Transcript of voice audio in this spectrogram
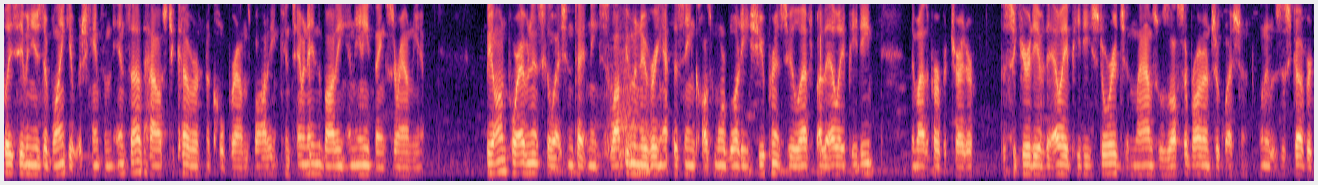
Police even used a blanket which came from the inside of the house to cover Nicole Brown's body, contaminating the body and anything surrounding it. Beyond poor evidence collection techniques, sloppy maneuvering at the scene caused more bloody shoe prints to be left by the LAPD than by the perpetrator. The security of the LAPD storage and labs was also brought into question when it was discovered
